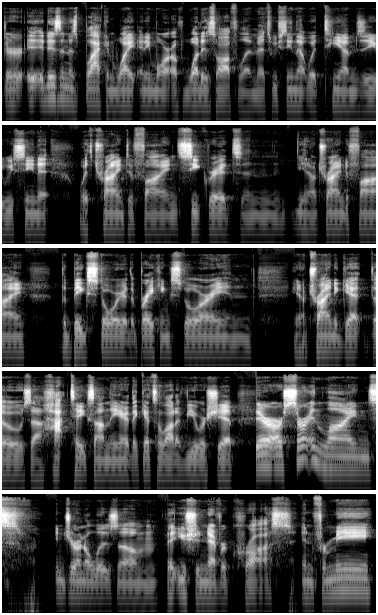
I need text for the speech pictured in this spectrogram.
There, it isn't as black and white anymore of what is off limits. We've seen that with TMZ. We've seen it with trying to find secrets and you know trying to find the big story or the breaking story and you know, trying to get those uh, hot takes on the air that gets a lot of viewership. There are certain lines in journalism that you should never cross. And for me,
